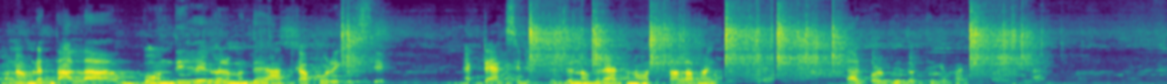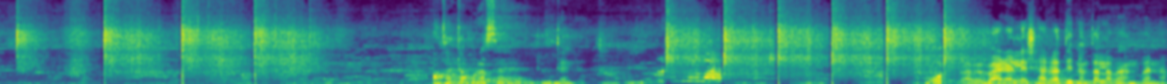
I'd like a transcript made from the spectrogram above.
আমরা তালা বন্দি হয়ে ঘরের মধ্যে আটকা পড়ে গেছি। একটা অ্যাক্সিডেন্টের জন্য করে এখন আমাদের তালা ভাঙতে হচ্ছে। তারপর ভেতর থেকে ভাঙতে পারছি না। মাথার কাপড় আছে? ওইভাবে বাড়ালে সারাদিনও তালা ভাঙবে না।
